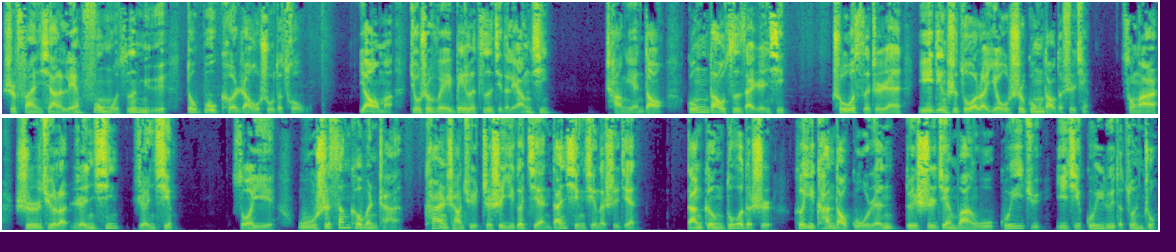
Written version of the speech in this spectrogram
是犯下了连父母子女都不可饶恕的错误。要么就是违背了自己的良心。常言道：“公道自在人心。”处死之人一定是做了有失公道的事情，从而失去了人心人性。所以，五十三刻问斩看上去只是一个简单行刑的时间，但更多的是可以看到古人对世间万物规矩以及规律的尊重。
